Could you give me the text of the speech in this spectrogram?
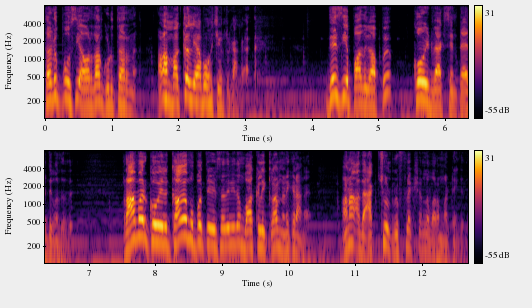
தடுப்பூசி அவர் தான் கொடுத்தாருன்னு. ஆனால் மக்கள் ஞாபகம் வச்சுக்கிட்டு இருக்காங்க தேசிய பாதுகாப்பு கோவிட் வேக்சின் டயத்துக்கு வந்தது. ராமர் கோவிலுக்காக முப்பத்தேழு சதவீதம் வாக்களிக்கலாம்னு நினைக்கிறாங்க. ஆனால் அது ஆக்சுவல் ரிஃப்ளெக்ஷனில் வர மாட்டேங்குது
